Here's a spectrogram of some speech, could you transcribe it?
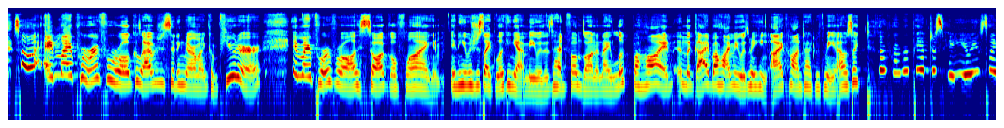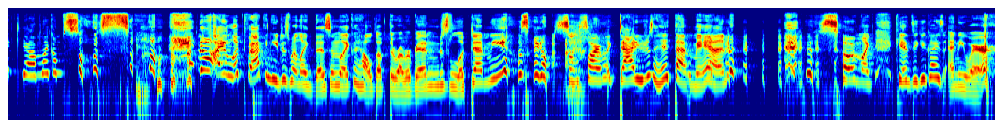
So in my peripheral, because I was just sitting there on my computer, in my peripheral, I saw it go flying, and he was just like looking at me with his headphones on, and I looked behind, and the guy behind me was making eye contact with me. I was like, "Did the rubber band just hit you?" He's like, "Yeah." I'm like, "I'm so sorry." no, I looked back, and he just went like this and like held up the rubber band and just looked at me. I was like, "I'm so sorry." I'm like, "Dad, you just hit that man." so I'm like, "Can't take you guys anywhere."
